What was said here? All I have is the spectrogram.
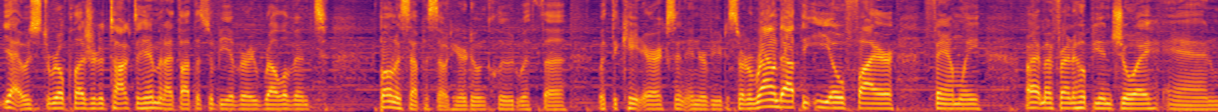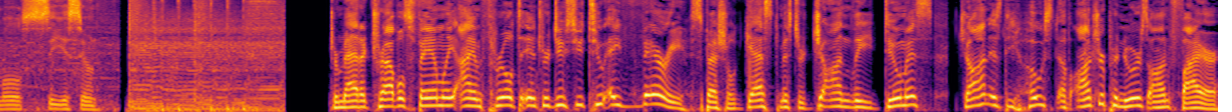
Yeah, it was just a real pleasure to talk to him, and I thought this would be a very relevant bonus episode here to include with the with the Kate Erickson interview to sort of round out the EO Fire family. All right, my friend, I hope you enjoy, and we'll see you soon. Dramatic Travels family, I am thrilled to introduce you to a very special guest, Mr. John Lee Dumas. John is the host of Entrepreneurs on Fire,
